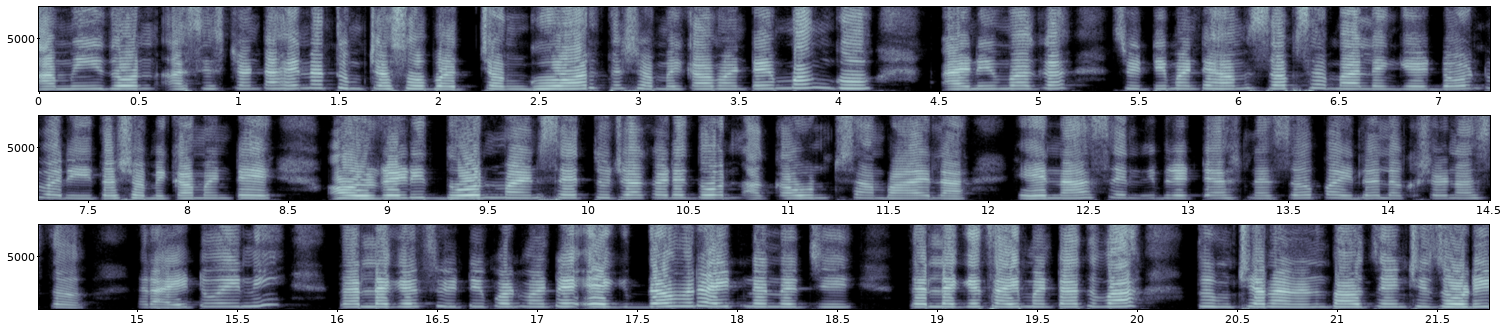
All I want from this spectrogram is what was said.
आम्ही दोन असिस्टंट आहे ना तुमच्यासोबत चंगू और तर शमिका म्हणते मंगू. आणि मग स्वीटी म्हणते हम सब संभालेंगे डोंट वरी तर शमिका म्हणते ऑलरेडी दोन माणसं आहेत तुझ्याकडे दोन अकाउंट सांभाळायला. हे ना सेलिब्रिटी असण्याचं पहिलं लक्षण असतं. राईट वहिनी? तर लगेच स्वीटी पण म्हणते एकदम राईट ननची तर लगेच आई म्हणतात वा तुमच्या ननन भाऊजांची जोडी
